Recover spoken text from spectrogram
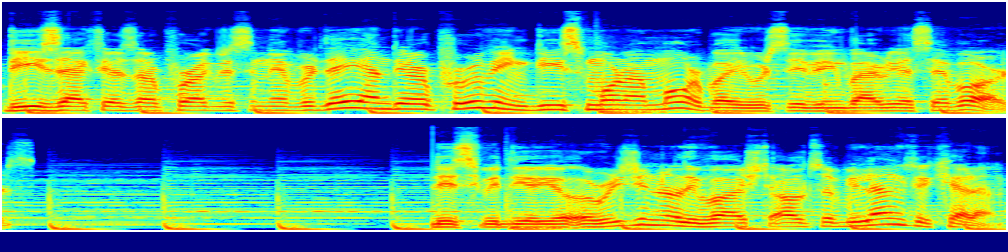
These actors are progressing every day and they are proving this more and more by receiving various awards. This video you originally watched also belonged to Kerem.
